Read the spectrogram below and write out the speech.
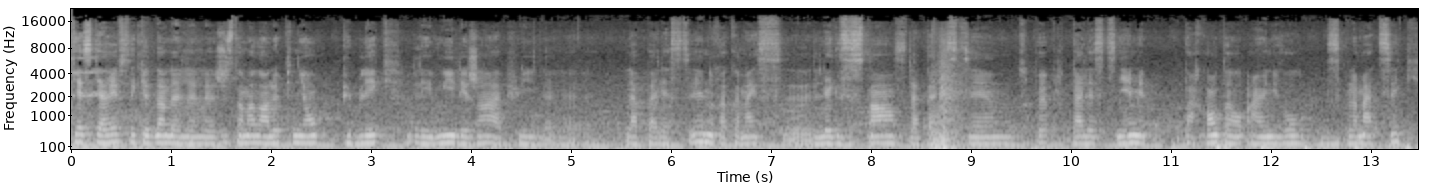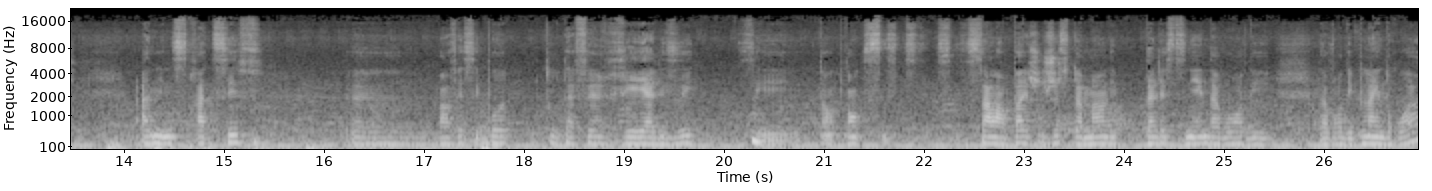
qu'est-ce qui arrive, c'est que dans le, justement dans l'opinion publique, les, oui, les gens appuient la Palestine, reconnaissent euh, l'existence de la Palestine, du peuple palestinien, mais par contre, à, à un niveau diplomatique, administratif, euh, en fait, c'est pas tout à fait réalisé. C'est- Donc, donc c- c- ça l'empêche justement les Palestiniens d'avoir des, d'avoir des pleins droits.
